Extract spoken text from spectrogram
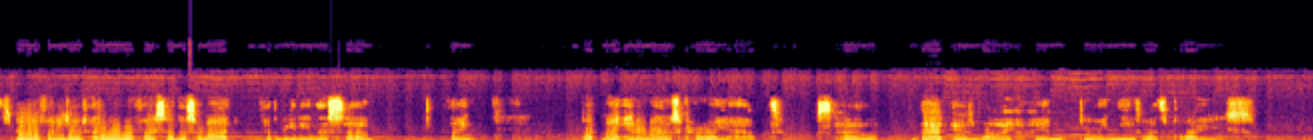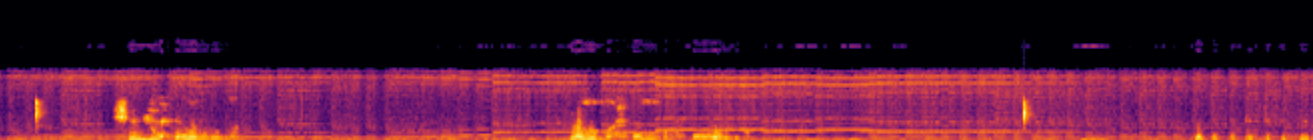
speaking of funny jokes, I don't remember if I said this or not at the beginning of this uh, thing, but my internet is currently out. So that is why I am doing these Let's Plays. So yahar. Yar har har. Bop, bop, bop, bop, bop, bop,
